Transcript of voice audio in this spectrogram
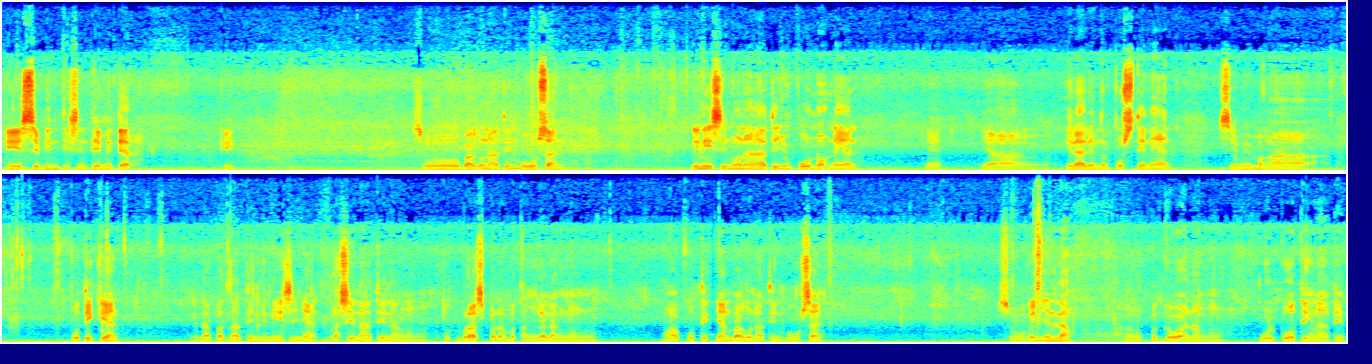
is 70 cm. Okay. So, bago natin buhusan, linisin muna natin yung puno na yan. Yan. Yung ilalim ng poste na yan. Kasi may mga putik yan. Kaya dapat natin linisin yan. Brushin natin ng toothbrush para matanggal ang mga putik yan bago natin buhusan. So ganyan lang ang paggawa ng wool coating natin.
